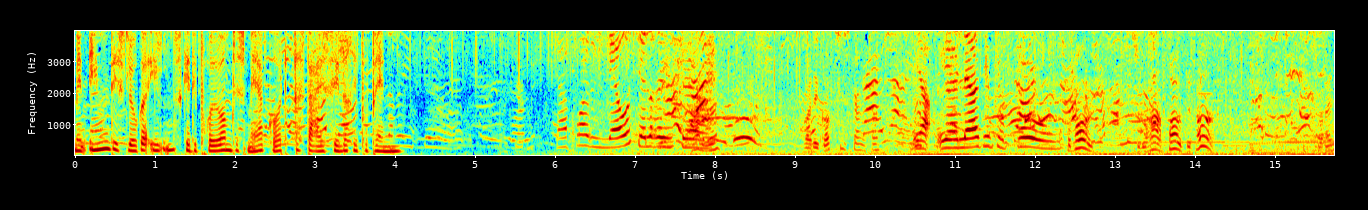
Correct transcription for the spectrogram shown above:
Men inden de slukker ilden, skal de prøve, om det smager godt at stege selleri på panden. Jeg har prøvet at lave selleri før. Var det godt sidste gang så? Ja, jeg lavede det på bål. På bål? Så du har prøvet det før? Sådan.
